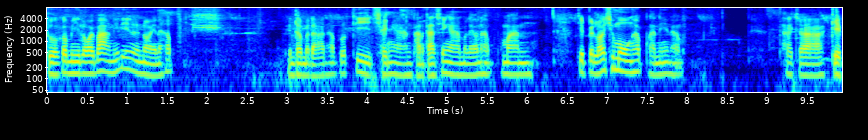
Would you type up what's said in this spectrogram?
ตัวก็มีรอยบ้างนิดๆหน่อยๆนะครับเป็นธรรมดานะครับ รถที่ใช้งานผ่านการใช้งานมาแล้วนะครับ ประมาณ เก็ดเป็นร้อยชั่วโมงครับคันนี้นะครับ ถ้าจะเก็บ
